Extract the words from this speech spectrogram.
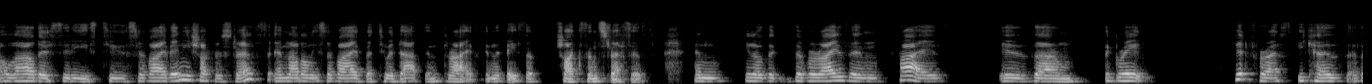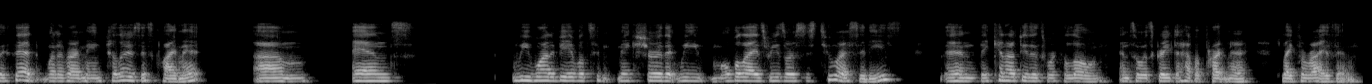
allow their cities to survive any shock or stress and not only survive but to adapt and thrive in the face of shocks and stresses and you know the, the verizon prize is um, a great fit for us because, as I said, one of our main pillars is climate. Um, and we want to be able to make sure that we mobilize resources to our cities and they cannot do this work alone. And so it's great to have a partner like Verizon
